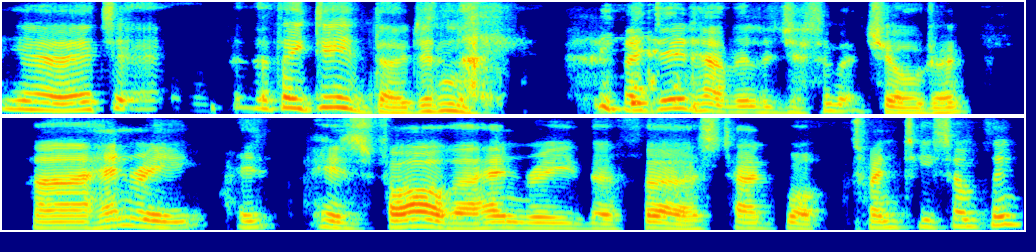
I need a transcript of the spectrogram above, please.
yeah, it's, uh, they did though, didn't they? they did have illegitimate children. Uh, Henry, his, his, father, Henry the First, had what, 20 something?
